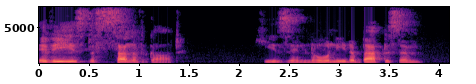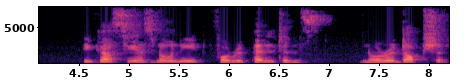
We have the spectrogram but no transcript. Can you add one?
if he is the Son of God, he is in no need of baptism because he has no need for repentance nor adoption.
